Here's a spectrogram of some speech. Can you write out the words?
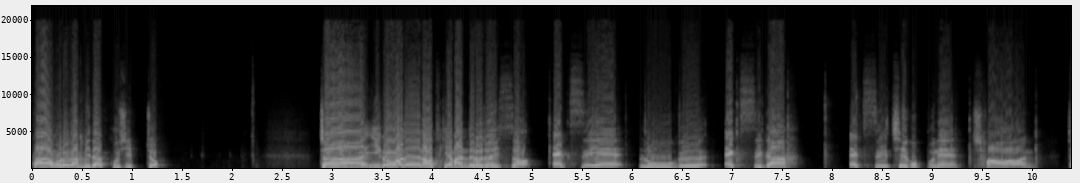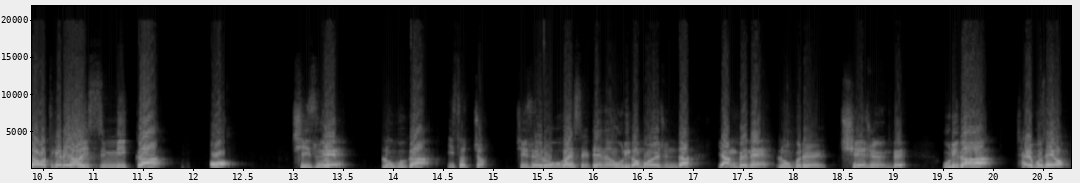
다음으로 갑니다. 90쪽. 자, 이거는 어떻게 만들어져 있어? x의 로그 x가 x 제곱분의 1000. 자, 어떻게 되어 있습니까? 어? 지수에 로그가 있었죠? 지수에 로그가 있을 때는 우리가 뭐 해준다? 양변에 로그를 취해주는데 우리가 잘 보세요.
